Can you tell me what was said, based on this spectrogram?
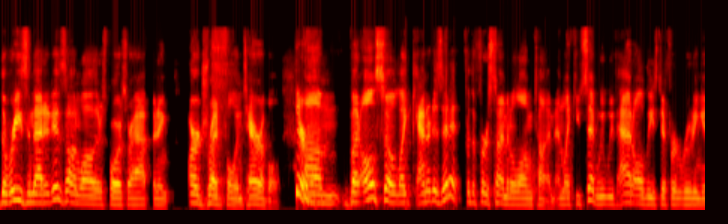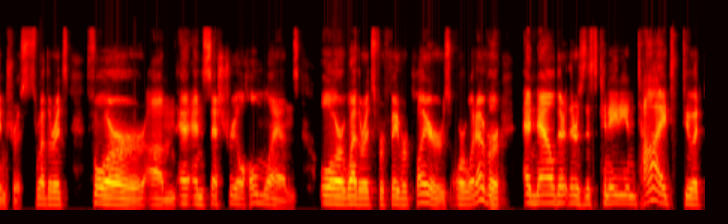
the reason that it is on while other sports are happening are dreadful and terrible. terrible. Um, but also like Canada's in it for the first time in a long time. And like you said, we, we've had all these different rooting interests, whether it's for um, ancestral homelands or whether it's for favorite players or whatever. Yeah. And now there, there's this Canadian tie to it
